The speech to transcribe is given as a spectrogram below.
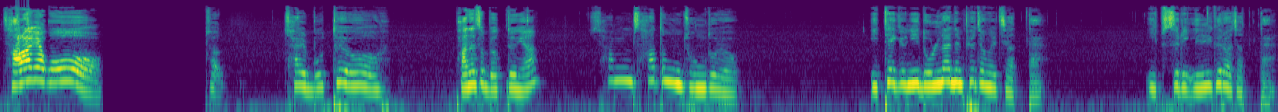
잘하냐고! 저, 잘 못해요. 반에서 몇 등이야? 3, 4등 정도요. 이태균이 놀라는 표정을 지었다. 입술이 일그러졌다.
